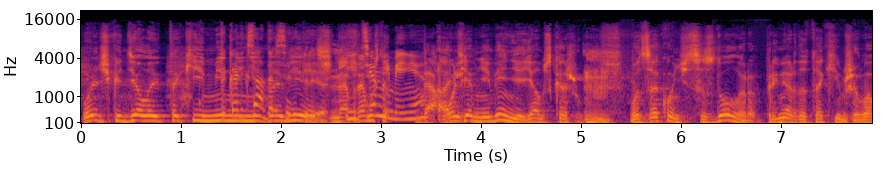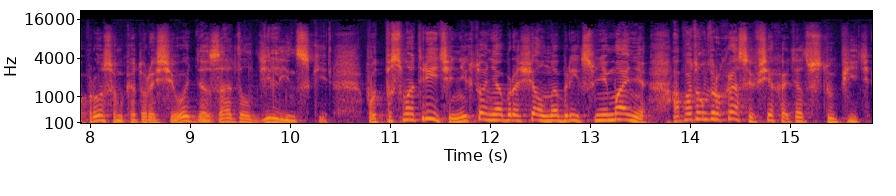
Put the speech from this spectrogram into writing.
Олечка делает такие мины так, Александр недоверия. Сергеевич, да, и тем что, не менее. Да, а Оль... тем не менее, я вам скажу. вот закончится с долларом примерно таким же вопросом, который сегодня задал Делинский. Вот посмотрите, никто не обращал на БРИКС внимания, а потом вдруг раз и все хотят вступить.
